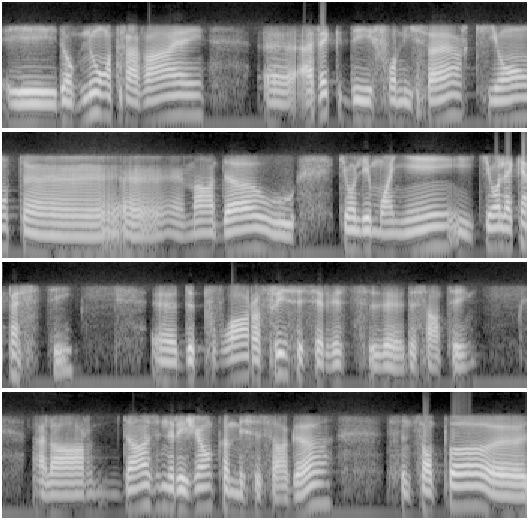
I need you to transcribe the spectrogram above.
Et donc, nous, on travaille avec des fournisseurs qui ont un, un, mandat ou qui ont les moyens et qui ont la capacité de pouvoir offrir ces services de santé. Alors, dans une région comme Mississauga, ce ne sont pas euh,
